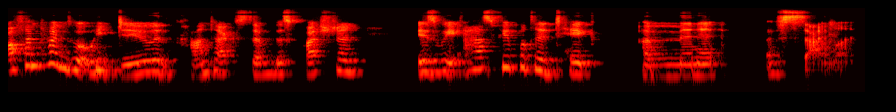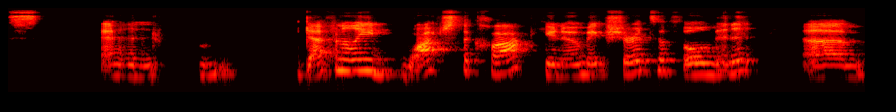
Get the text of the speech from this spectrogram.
oftentimes what we do in the context of this question is we ask people to take a minute of silence and definitely watch the clock, you know, make sure it's a full minute um,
